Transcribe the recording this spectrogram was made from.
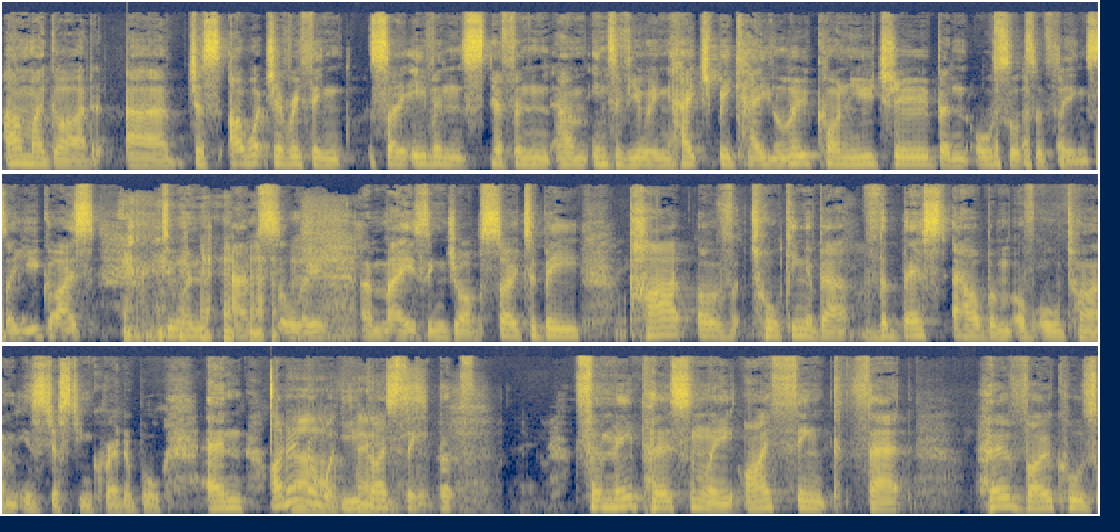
oh my god. Uh, just i watch everything. So even stefan um, interviewing hbk luke on youtube and all sorts of things. So you guys do an absolute amazing job. So to be part of talking about the best album of all time is just incredible. And i don't know Ah, what you guys think but for me personally, I think that her vocals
